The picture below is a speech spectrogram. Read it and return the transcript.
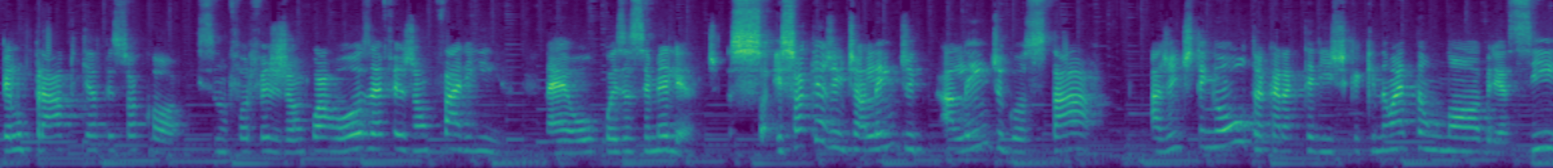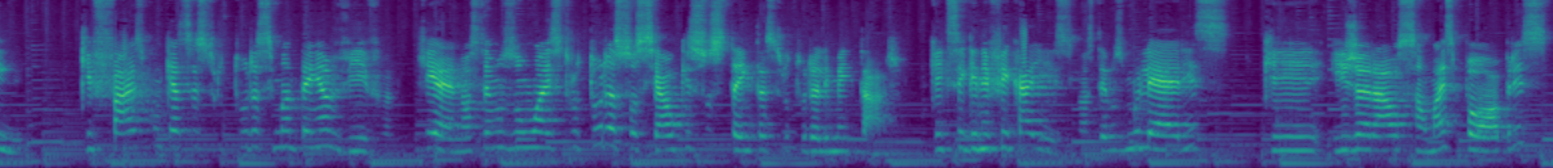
pelo prato que a pessoa come. Se não for feijão com arroz, é feijão com farinha né? Ou coisa semelhante. Só, e só que a gente, além de, além de gostar, a gente tem outra característica que não é tão nobre assim, que faz com que essa estrutura se mantenha viva, que é nós temos uma estrutura social que sustenta a estrutura alimentar. O que, que significa isso? Nós temos mulheres que, em geral, são mais pobres,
